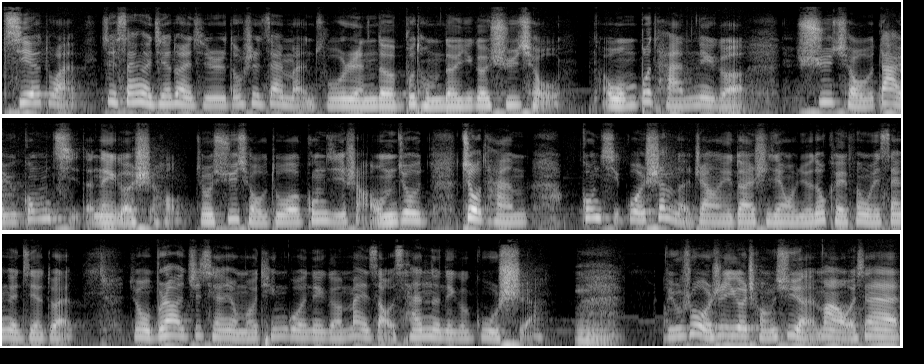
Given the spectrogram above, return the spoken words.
阶段，这三个阶段其实都是在满足人的不同的一个需求。我们不谈那个需求大于供给的那个时候，就需求多供给少，我们就就谈供给过剩的这样一段时间，我觉得都可以分为三个阶段。就我不知道之前有没有听过那个卖早餐的那个故事啊？嗯，比如说我是一个程序员嘛，我现在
